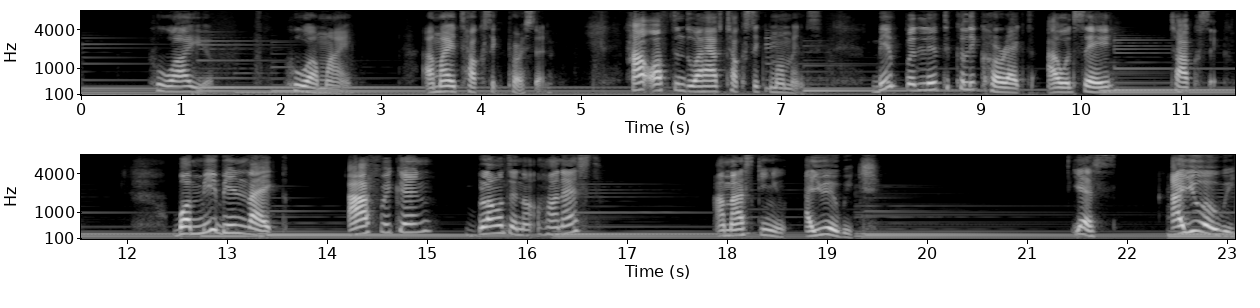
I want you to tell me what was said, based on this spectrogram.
who are you? Who am I? Am I a toxic person? How often do I have toxic moments? Being politically correct, I would say toxic. But me being like African, blunt, and honest, I'm asking you, are you a witch? Yes, are you a witch?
